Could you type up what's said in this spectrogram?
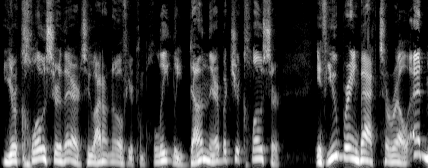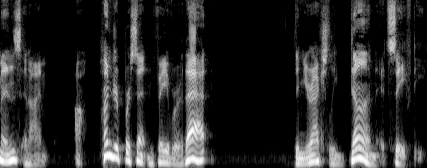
you're closer there too. I don't know if you're completely done there, but you're closer. If you bring back Terrell Edmunds, and I'm 100% in favor of that, then you're actually done at safety.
